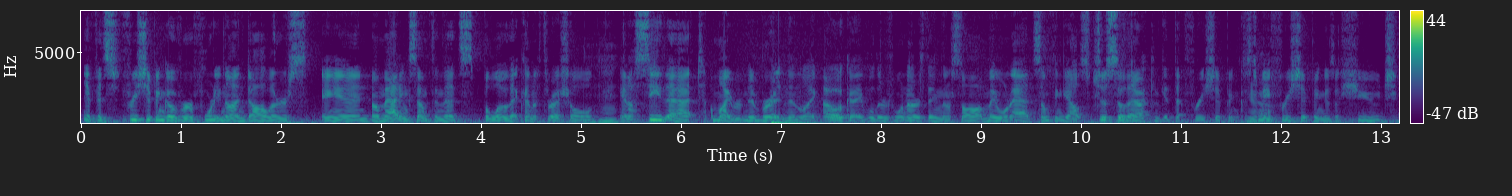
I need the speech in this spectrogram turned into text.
if it's free shipping over $49 and I'm adding something that's below that kind of threshold Mm-hmm. and I see that, I might remember it and then like, oh, okay, well, there's one other thing that I saw. I may want to add something else just so that I can get that free shipping. Because to me, free shipping is a huge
